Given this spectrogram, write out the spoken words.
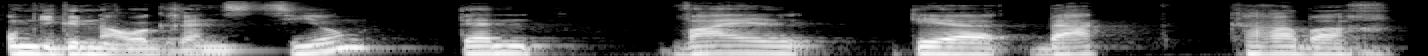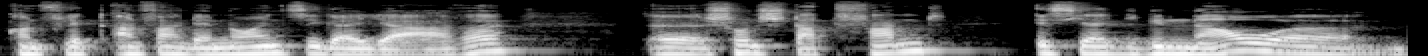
um die genaue Grenzziehung, denn weil der Berg Karabach-Konflikt Anfang der 90er Jahre äh, schon stattfand, ist ja die genaue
